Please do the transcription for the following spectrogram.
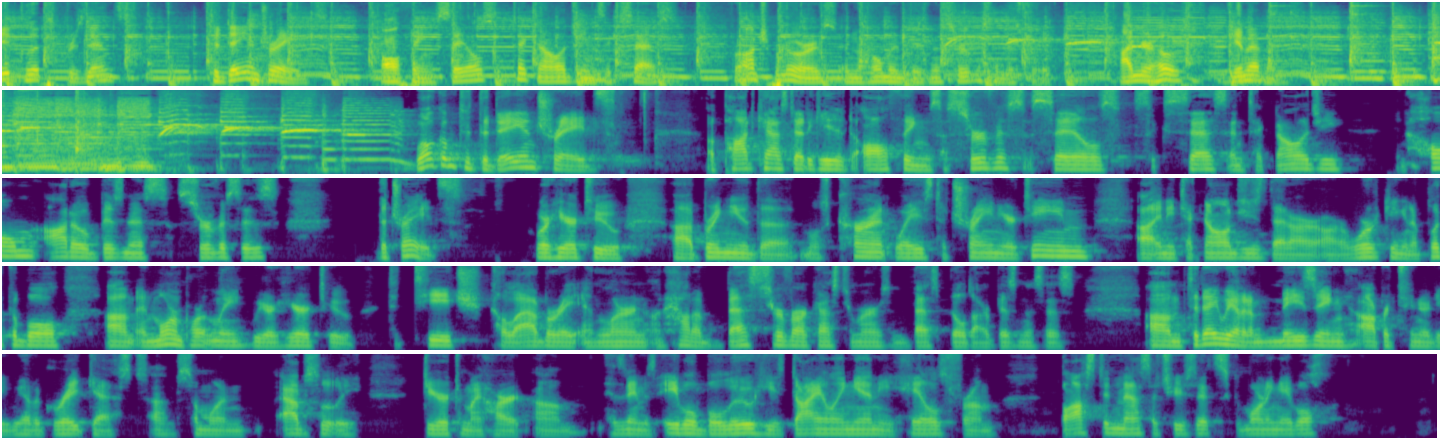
BidClips presents Today in Trades, all things sales, technology, and success for entrepreneurs in the home and business service industry. I'm your host, Jim Evans. Welcome to Today in Trades, a podcast dedicated to all things service, sales, success, and technology in home, auto, business, services, the trades. We're here to uh, bring you the most current ways to train your team, uh, any technologies that are, are working and applicable, um, and more importantly, we are here to to teach, collaborate, and learn on how to best serve our customers and best build our businesses. Um, today, we have an amazing opportunity. We have a great guest, um, someone absolutely dear to my heart. Um, his name is Abel Ballou. He's dialing in. He hails from Boston, Massachusetts. Good morning, Abel.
